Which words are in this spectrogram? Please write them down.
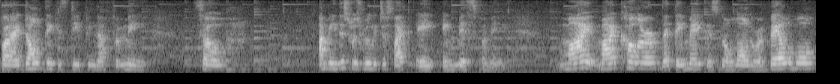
but I don't think it's deep enough for me. So, I mean, this was really just like a, a miss for me. My, my color that they make is no longer available.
